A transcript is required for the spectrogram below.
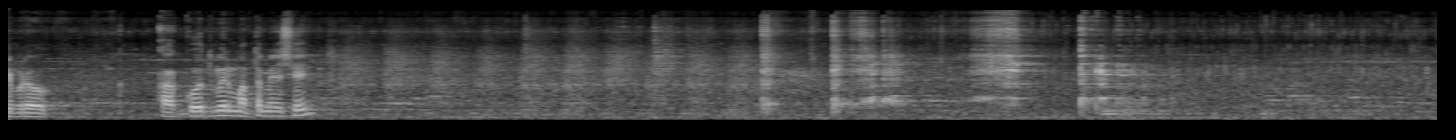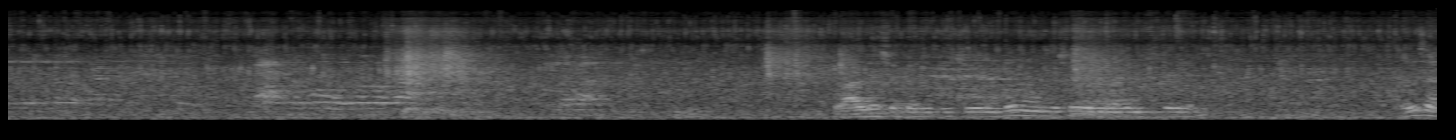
ఇప్పుడు ఆ కొత్తిమీర మొత్తం వేసేయి. వాళ్ళు చేసే పెరుగు తీసుకుంటే మనం చేసే పెరుగు తీసుకోవాలి తెలుసా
